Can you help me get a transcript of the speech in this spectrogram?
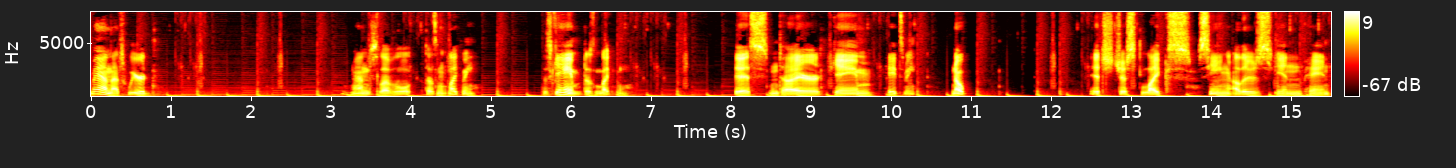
Man, that's weird. Man, this level doesn't like me. This game doesn't like me. This entire game hates me. Nope. It just likes seeing others in pain.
